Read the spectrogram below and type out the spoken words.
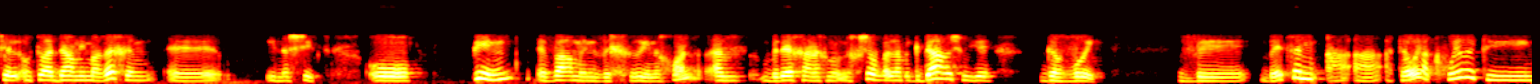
של אותו אדם עם הרחם אה, היא נשית. או פין, איבר מין זכרי, נכון? אז בדרך כלל אנחנו נחשוב על המגדר שהוא יהיה גברי. ובעצם התיאוריה הקווירית היא,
